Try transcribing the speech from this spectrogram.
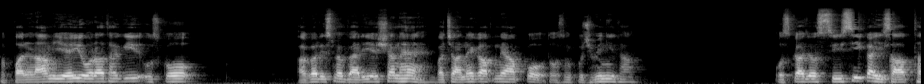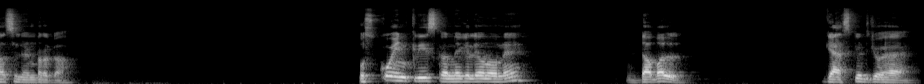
तो परिणाम यही हो रहा था कि उसको, अगर इसमें वेरिएशन है, बचाने का अपने आप को तो उसमें कुछ भी नहीं था। उसका जो सीसी का हिसाब था सिलेंडर का, उसको इंक्रीज करने के लिए उन्होंने डबल गैस्केट जो है,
